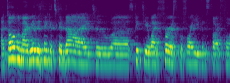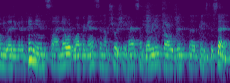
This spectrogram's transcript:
I told him I really think it's kedai to uh, speak to your wife first before I even start formulating an opinion, so I know what we're up against, and I'm sure she has some very intelligent uh, things to say.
